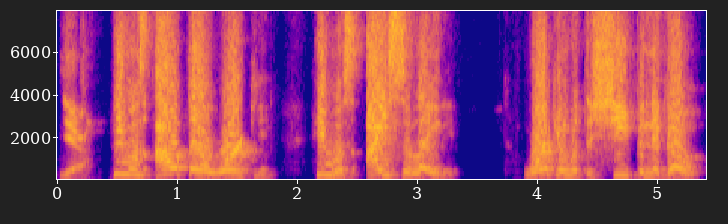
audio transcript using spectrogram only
yeah, He was out there working. He was isolated, working with the sheep and the goat.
